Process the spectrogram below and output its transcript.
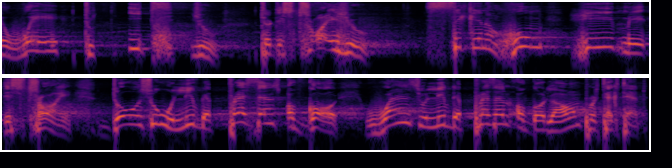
a way to eat you, to destroy you, seeking whom he may destroy. Those who will leave the presence of God. Once you leave the presence of God, you are unprotected.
